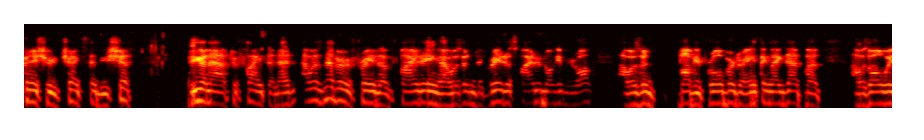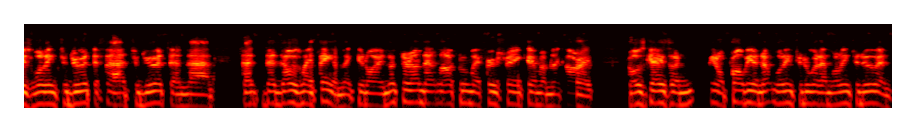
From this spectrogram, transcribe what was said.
finish your checks every shift, you're gonna have to fight. And I, I was never afraid of fighting. I wasn't the greatest fighter. Don't get me wrong. I wasn't Bobby Probert or anything like that, but I was always willing to do it if I had to do it. And uh, that, that that was my thing. I'm like, you know, I looked around that locker room, my first training camp. I'm like, all right, those guys are, you know, probably are not willing to do what I'm willing to do, and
